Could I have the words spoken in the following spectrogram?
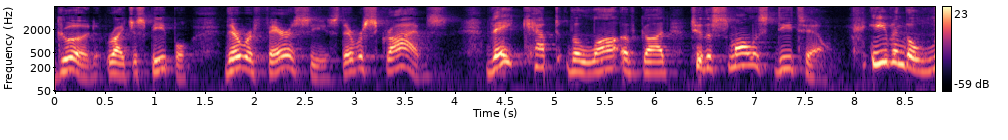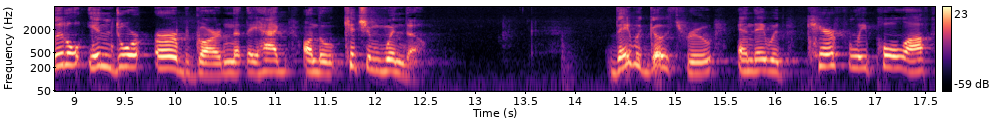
good, righteous people. There were Pharisees, there were scribes. They kept the law of God to the smallest detail. Even the little indoor herb garden that they had on the kitchen window. They would go through and they would carefully pull off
